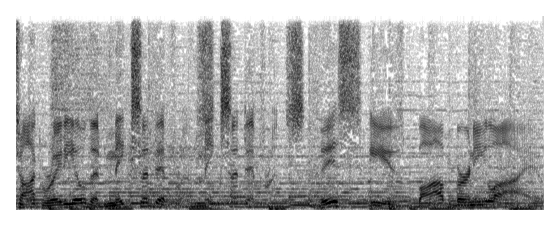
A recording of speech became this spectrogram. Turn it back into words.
Talk radio that makes a difference. Makes a difference. This is Bob Burney Live.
